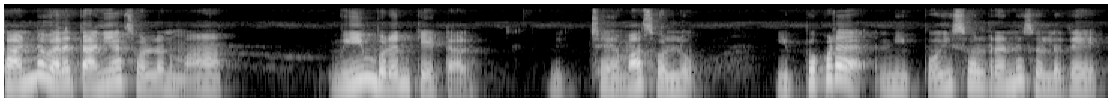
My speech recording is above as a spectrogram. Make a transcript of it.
கண்ணு வர தனியாக சொல்லணுமா? வீம்புடன் கேட்டாள். நிச்சயமாக சொல்லும். இப்போ கூட நீ பொய் சொல்கிறன்னு சொல்லுதே.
